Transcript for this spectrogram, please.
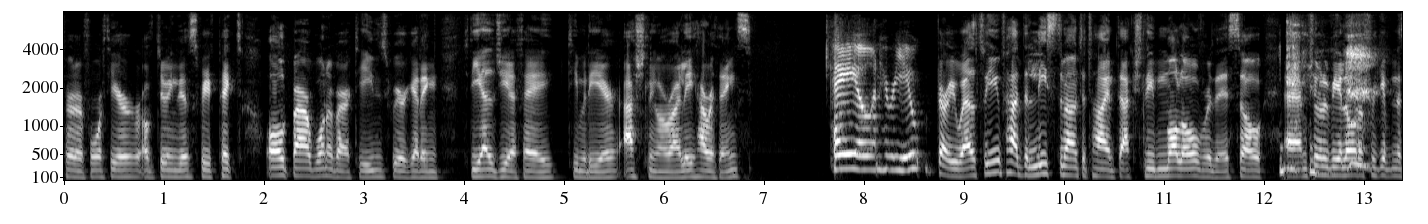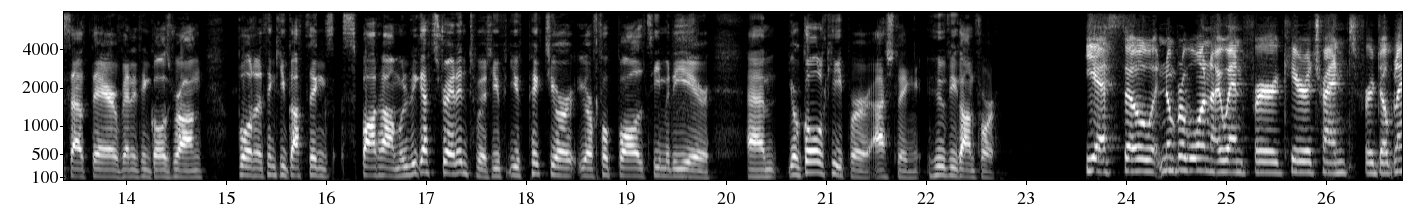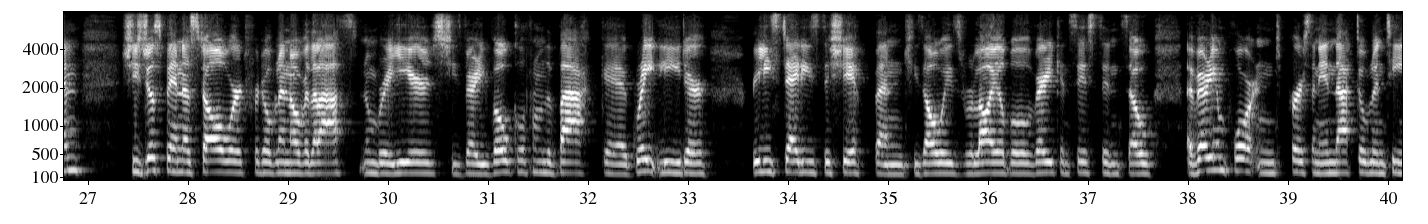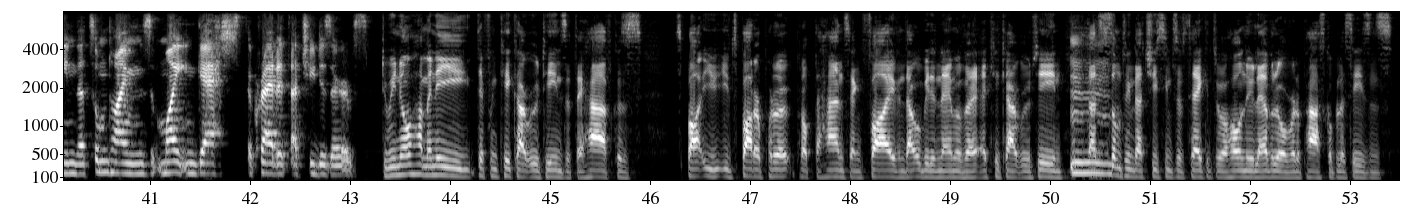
third or fourth year of doing this. We've picked all bar one of our teams. We are getting to the LGFA Team of the Year. Aisling O'Reilly, how are things? Hey, Eoin, how are you? Very well. So you've had the least amount of time to actually mull over this. So uh, I'm sure there'll be a lot of forgiveness out there if anything goes wrong. But I think you've got things spot on. Will we get straight into it? You've, you've picked your, your football team of the year. Um, your goalkeeper, Aisling, who have you gone for? Yes, so number one, I went for Ciara Trant for Dublin. She's just been a stalwart for Dublin over the last number of years. She's very vocal from the back, a great leader, really steadies the ship, and she's always reliable, very consistent. So, a very important person in that Dublin team that sometimes mightn't get the credit that she deserves. Do we know how many different kick out routines that they have? Because spot you, would spot her put, up, put up the hand saying five, and that would be the name of a, a kick out routine. Mm-hmm. That's something that she seems to have taken to a whole new level over the past couple of seasons.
